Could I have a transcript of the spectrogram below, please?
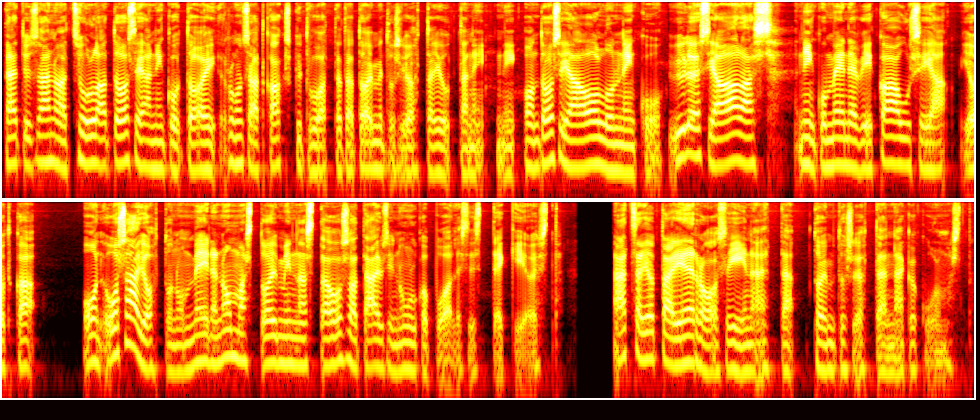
täytyy sanoa, että sulla on tosiaan niin kuin toi runsaat 20 vuotta tätä toimitusjohtajuutta, niin, niin on tosiaan ollut niin kuin ylös ja alas niin kuin meneviä kausia, jotka on osa johtunut meidän omasta toiminnasta, osa täysin ulkopuolisista tekijöistä. Näetkö sä jotain eroa siinä, että toimitusjohtajan näkökulmasta?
